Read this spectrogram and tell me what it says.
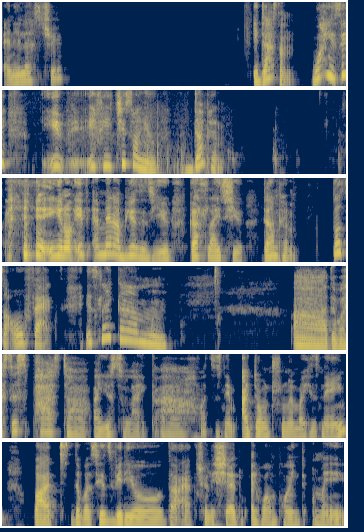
any less true? It doesn't. Why you say if if he cheats on you, dump him. you know, if a man abuses you, gaslights you, dump him. Those are all facts. It's like um uh there was this pastor I used to like. Uh what's his name? I don't remember his name, but there was his video that I actually shared at one point on my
